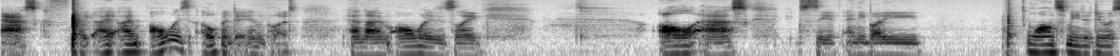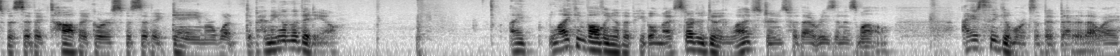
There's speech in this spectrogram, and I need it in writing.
ask, like, I, I'm always open to input and I'm always like, I'll ask to see if anybody wants me to do a specific topic or a specific game or what, depending on the video. I like involving other people and I started doing live streams for that reason as well. I just think it works a bit better that way.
